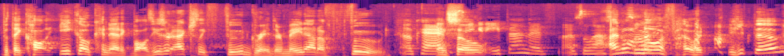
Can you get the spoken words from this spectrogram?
what they call eco-kinetic balls. These are actually food grade. They're made out of food. Okay. And so, so you can eat them if, as the last. I don't know if I would eat them,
